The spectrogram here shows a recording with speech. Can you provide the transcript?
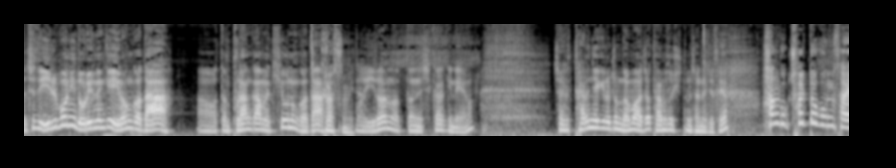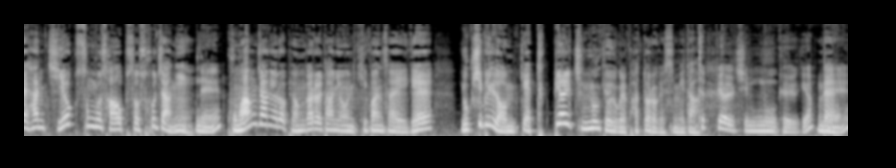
어쨌든 일본이 노리는 게 이런 거다. 어, 떤 불안감을 키우는 거다. 그렇습니다. 뭐 이런 어떤 시각이네요. 자, 다른 얘기로 좀 넘어가죠. 다음 소식 좀 전해주세요. 한국철도공사의 한 지역 승무사업소 소장이 네. 공황장애로 병가를 다녀온 기관사에게 60일 넘게 특별 직무 교육을 받도록 했습니다. 특별 직무 교육이요? 네. 네.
